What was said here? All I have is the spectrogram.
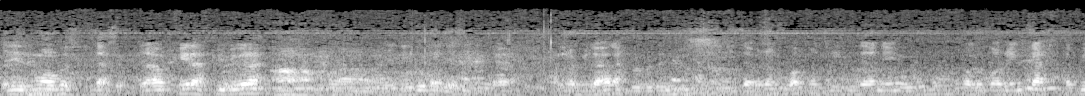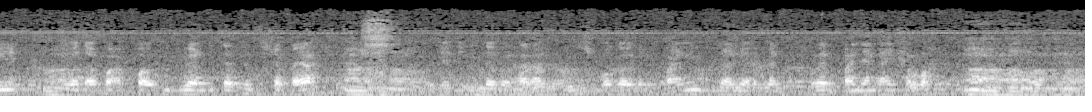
Jadi semua dah, dah okey dah, setuju lah. Ah, Ah, jadi itu dah jadi. Ya, Alhamdulillah lah. Kita dah buat kita ni walaupun ringkas tapi apa tak apa apa tujuan kita tu tercapai lah. ah, Ah, jadi kita berharap semoga ke depan ni kita akan berpanjangan insyaAllah. ah, ah, ah. Ah,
